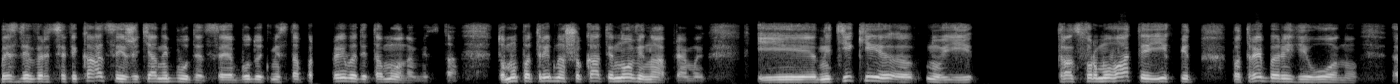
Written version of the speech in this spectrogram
Без диверсифікації життя не буде. Це будуть міста привиди та мономіста. Тому потрібно шукати нові напрями. І не тільки е, ну, і трансформувати їх під потреби регіону, е,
